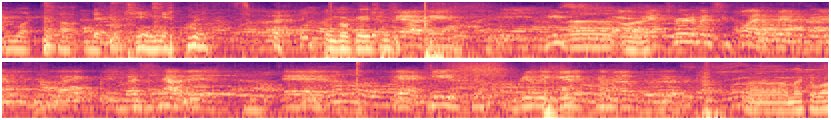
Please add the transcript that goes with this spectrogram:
I'm like top dead king in this. Invocation. Yeah, I mean, he's, Uh, alright. at tournaments you fly to win, right? Like, that's just how it is. And yeah, he's just really good at coming up with this. Uh, Mechaba.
